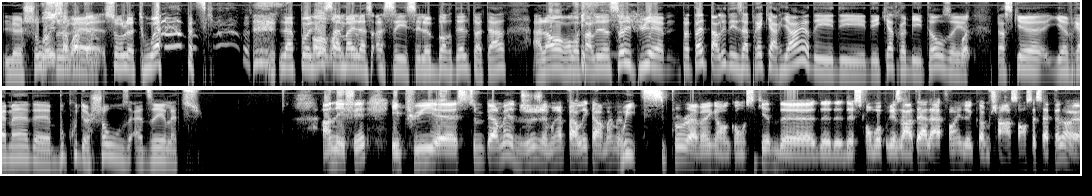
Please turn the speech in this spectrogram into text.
Le show Oui, sur, euh, sur le toit, parce que la police, Oh ça mêle. Ah, c'est, le bordel total. Alors, on va parler de ça et puis euh, peut-être parler des après-carrières des, des, des quatre Beatles, euh, parce qu'il y a vraiment de- beaucoup de choses à dire là-dessus. En effet. Et puis, euh, si tu me permets, j'aimerais parler quand même un Oui. petit peu avant qu'on se quitte de, de- de- de ce qu'on va présenter à la fin là, comme chanson. Ça s'appelle euh,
